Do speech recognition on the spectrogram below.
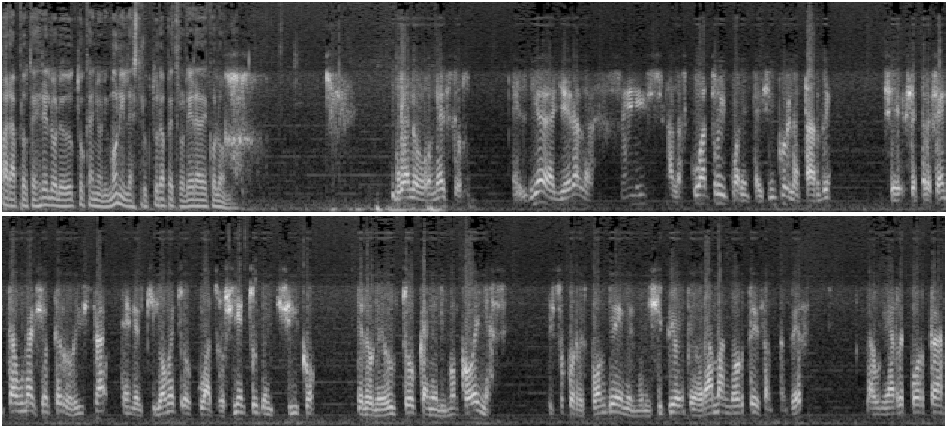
para proteger el oleoducto Caño Limón y la estructura petrolera de Colombia? Bueno, Néstor, el día de ayer a las 6, a las 4 y 45 de la tarde, se, presenta una acción terrorista en el kilómetro 425 del oleoducto Cañolimón Coveñas. Esto corresponde en el municipio de Teorama, norte de Santander. La unidad reporta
